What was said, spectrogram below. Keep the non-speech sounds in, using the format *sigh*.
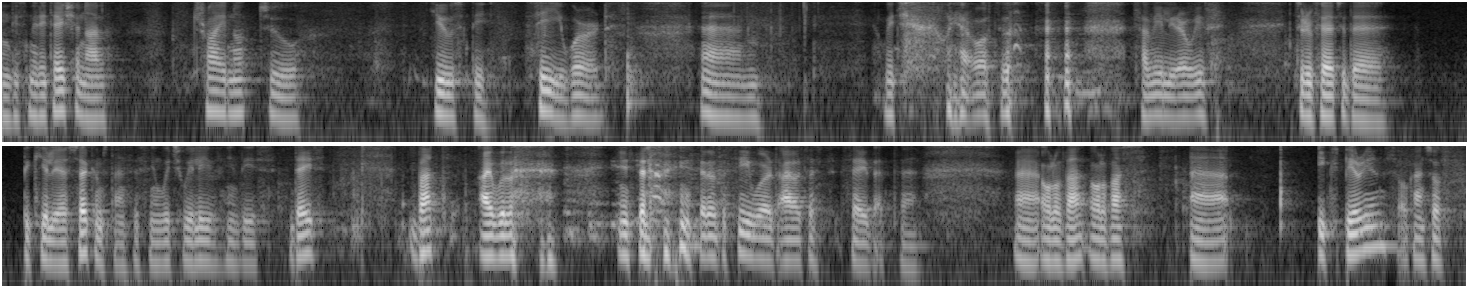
In this meditation, I'll try not to use the C word, um, which *laughs* we are all too *laughs* familiar with, to refer to the peculiar circumstances in which we live in these days. But I will, *laughs* instead, instead of the C word, I'll just say that uh, uh, all, of that, all of us uh, experience all kinds of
